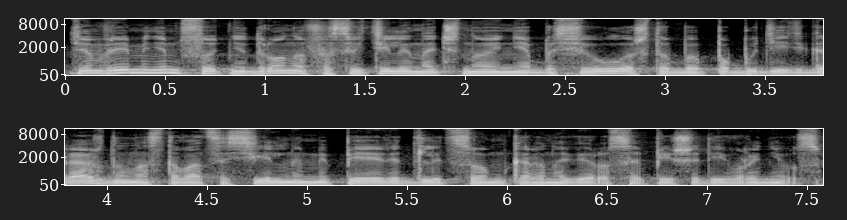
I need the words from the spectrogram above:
Тем временем сотни дронов осветили ночное небо Сеула, чтобы побудить граждан оставаться сильными перед лицом коронавируса, пишет Евроньюз.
